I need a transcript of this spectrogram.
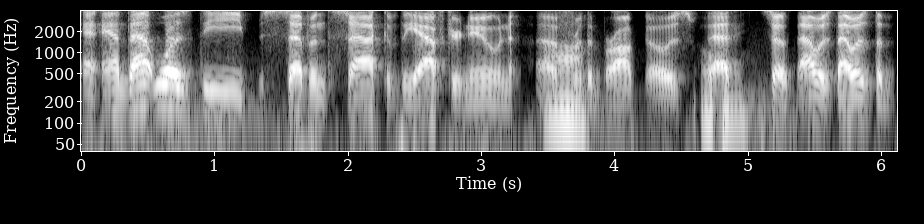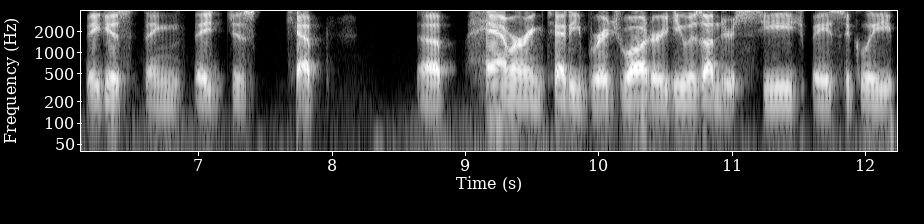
And, and that was the seventh sack of the afternoon uh, ah, for the Broncos. That okay. so that was that was the biggest thing. They just kept uh, hammering Teddy Bridgewater. He was under siege basically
